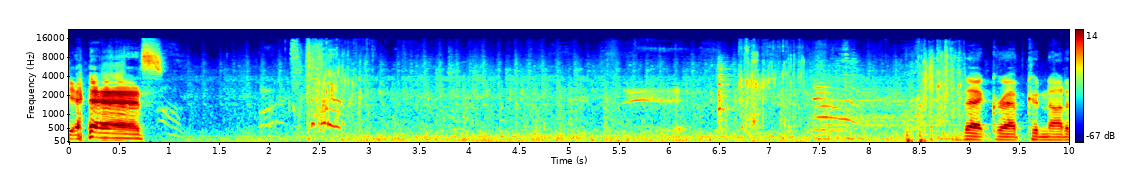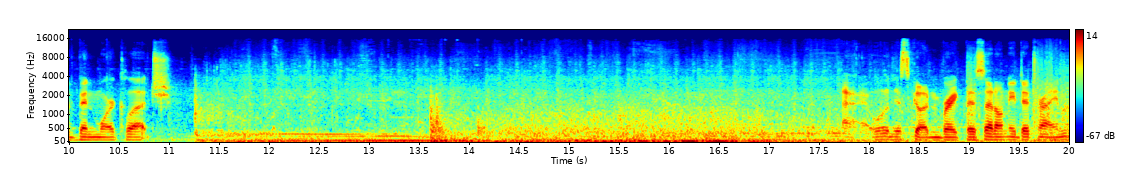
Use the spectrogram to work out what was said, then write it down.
Yes! That grab could not have been more clutch. We'll just go ahead and break this. I don't need to try and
